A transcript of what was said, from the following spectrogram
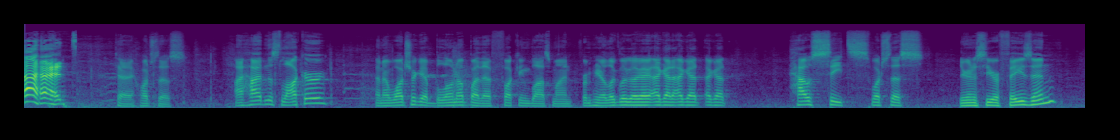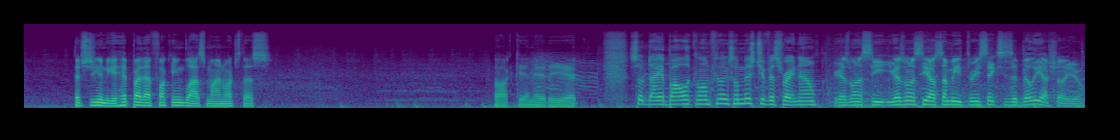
That? Okay, watch this. I hide in this locker, and I watch her get blown up by that fucking blast mine. From here, look, look, look, I got, I got, I got house seats. Watch this. You're gonna see her phase in. Then she's gonna get hit by that fucking blast mine. Watch this. Fucking idiot. So diabolical. I'm feeling so mischievous right now. You guys want to see? You guys want to see how somebody 360s a Billy? I'll show you.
